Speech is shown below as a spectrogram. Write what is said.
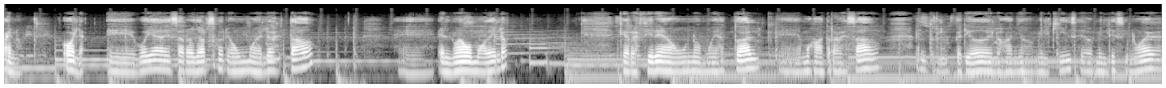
Bueno, hola, eh, voy a desarrollar sobre un modelo de Estado, eh, el nuevo modelo, que refiere a uno muy actual que hemos atravesado entre el periodo de los años 2015 y 2019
